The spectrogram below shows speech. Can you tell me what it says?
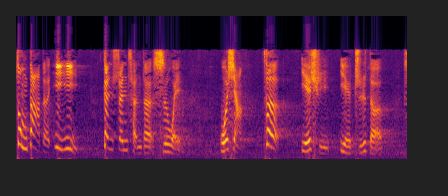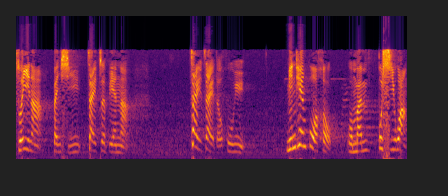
重大的意义、更深层的思维，我想这也许也值得。所以呢。本席在这边呢，再再的呼吁，明天过后，我们不希望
